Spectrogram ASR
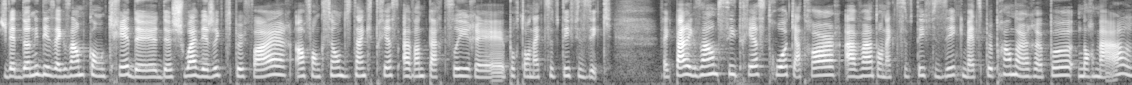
je vais te donner des exemples concrets de, de, choix végés que tu peux faire en fonction du temps qui te reste avant de partir pour ton activité physique. Par exemple, s'il te reste 3-4 heures avant ton activité physique, ben tu peux prendre un repas normal.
